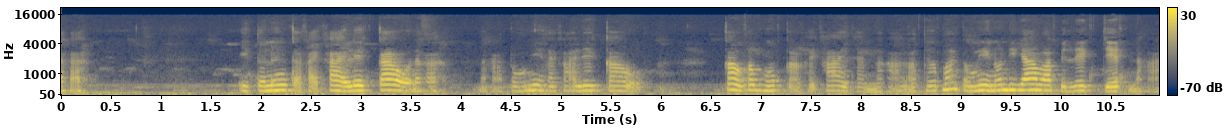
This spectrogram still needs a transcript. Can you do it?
นะคะ อีกตัวหนึงกับคล้ายๆเลขเก้านะคะนะคะ ตรงนี้คล้ายๆเลขเก้า เก้ากับหกกับคล้าย ๆ กันนะคะ เราเทิบมาตรงนี้นนทิยาว่าเป็นเลขเจ็ดนะคะ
